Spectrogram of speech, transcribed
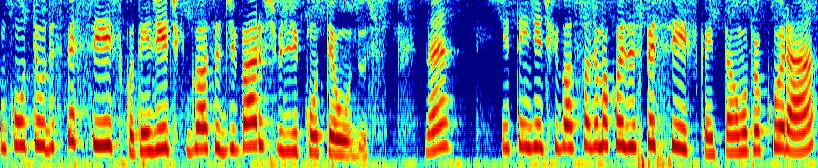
um conteúdo específico. Tem gente que gosta de vários tipos de conteúdos, né? E tem gente que gosta só de uma coisa específica. Então, vou procurar,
